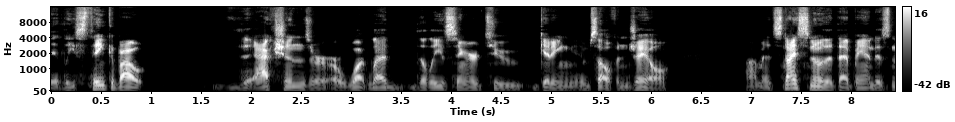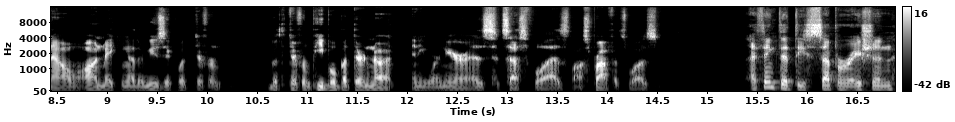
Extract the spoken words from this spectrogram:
at least think about the actions or, or what led the lead singer to getting himself in jail um, it's nice to know that that band is now on making other music with different with different people, but they're not anywhere near as successful as Lostprophets was. I think that the separation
